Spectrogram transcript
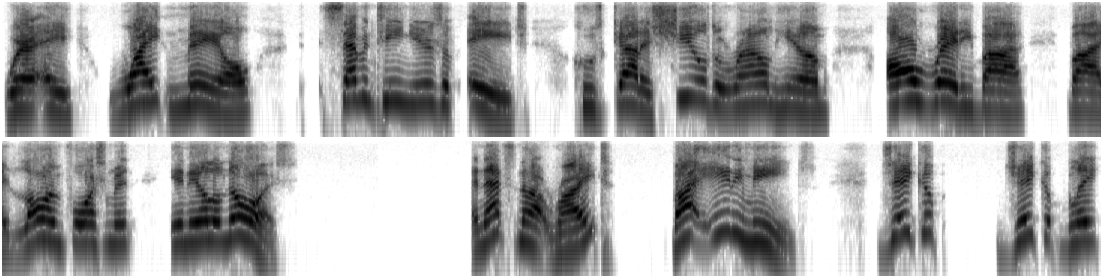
where a white male 17 years of age who's got a shield around him already by by law enforcement in Illinois. And that's not right by any means. Jacob Jacob Blake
